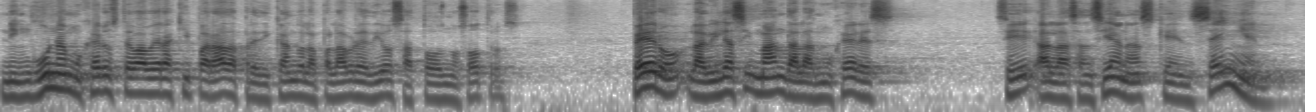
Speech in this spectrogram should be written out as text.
Ninguna mujer usted va a ver aquí parada predicando la palabra de Dios a todos nosotros. Pero la Biblia sí manda a las mujeres, ¿sí? a las ancianas, que enseñen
